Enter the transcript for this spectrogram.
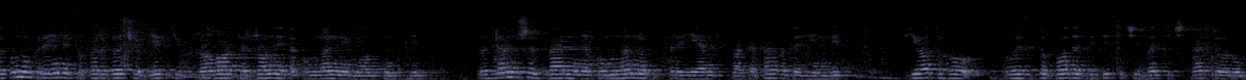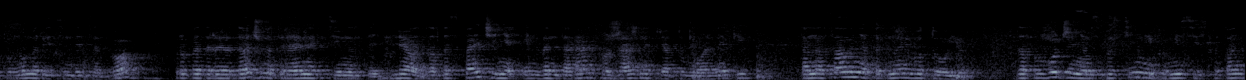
Закону України про передачу об'єктів права державної та комунальної власності, розглянувши звернення комунального підприємства КП «Водогін» від 5 листопада 2024 року номер 82 про передачу матеріальних цінностей для забезпечення інвентарем пожежних рятувальників та населення питною водою за погодженням з постійної комісії з питань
